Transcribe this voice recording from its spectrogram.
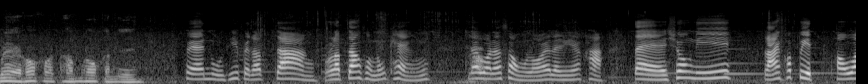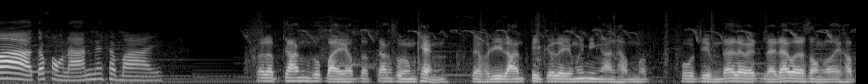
แม่เขาก็ทำเขากันเอง แฟนหนูที่ไปรับจ้าง รับจ้างส่งน้ำแข็งได้วันละ 200 อะไรเงี้ยค่ะ แต่ช่วงนี้ร้านเขาปิด เพราะว่าเจ้าของร้านไม่สบาย ก็รับจ้างทั่วไปครับรับจ้างส่งน้ำแข็ง แต่พอดีร้านปิดก็เลยยังไม่มีงานทำครับ ปกติผมได้รายได้วันละ200ครับ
